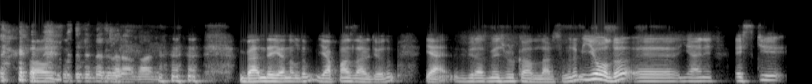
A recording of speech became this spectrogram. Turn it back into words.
Sağ olsun. Dinlediler abi aynen. ben de yanıldım. Yapmazlar diyordum. Yani biraz mecbur kaldılar sanırım. İyi oldu. Ee, yani eski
